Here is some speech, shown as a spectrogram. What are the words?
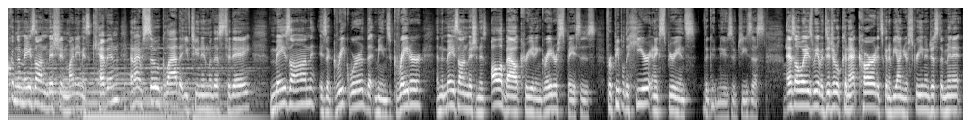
welcome to Maison Mission. My name is Kevin, and I am so glad that you've tuned in with us today. Maison is a Greek word that means greater, and the Maison Mission is all about creating greater spaces for people to hear and experience the good news of Jesus. As always, we have a digital connect card. It's going to be on your screen in just a minute.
